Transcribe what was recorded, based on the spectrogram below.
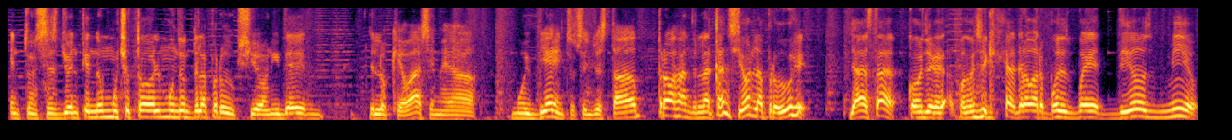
entonces yo entiendo mucho todo el mundo de la producción y de, de lo que va, se me da muy bien, entonces yo estaba trabajando en la canción, la produje, ya está, cuando llegué, cuando llegué a grabar pues fue, Dios mío,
